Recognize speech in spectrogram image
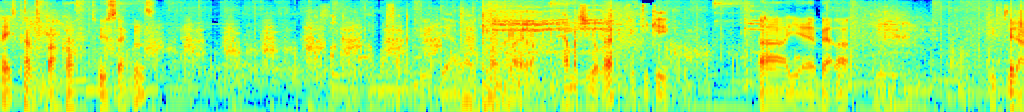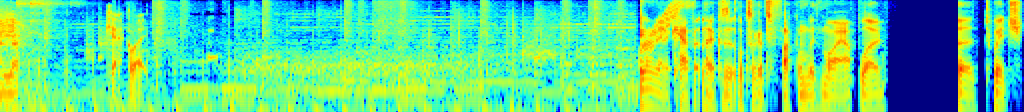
These cunts fuck off for two seconds. Oh, fucking, I'm gonna fucking do download calculator. How much you got left? 50 gig. Uh, yeah, about that. 50 Bit gig. under. Calculate. Think I'm gonna cap it though because it looks like it's fucking with my upload for Twitch.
